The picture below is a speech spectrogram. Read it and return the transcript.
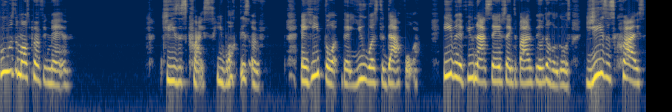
who was the most perfect man? Jesus Christ. He walked this earth. And he thought that you was to die for. Even if you not saved, sanctified, and filled with the Holy Ghost. Jesus Christ,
